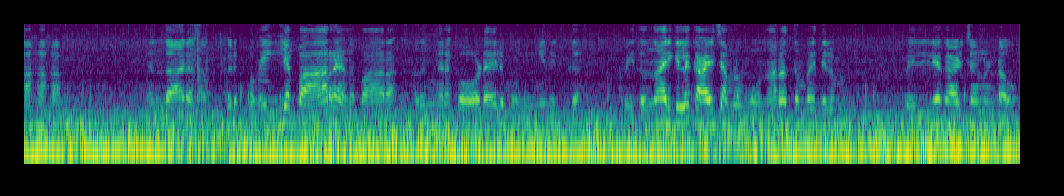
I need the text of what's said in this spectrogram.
ആഹാ എന്താ രസം. ഒരു വലിയ പാറയാണ് പാറ. അതിങ്ങനെ കോടയിൽ മുങ്ങി നിൽക്കുക. അപ്പോൾ ഇതൊന്നും ആയിരിക്കില്ല കാഴ്ച. നമ്മൾ മൂന്നാർ എത്തുമ്പോൾ ഇതിലും വലിയ കാഴ്ചകളുണ്ടാവും.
